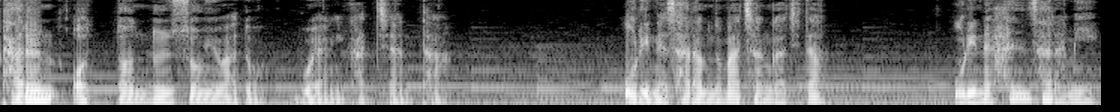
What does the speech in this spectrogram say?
다른 어떤 눈송이와도 모양이 같지 않다. 우리네 사람도 마찬가지다. 우리는 한 사람이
